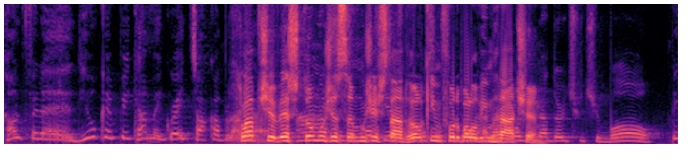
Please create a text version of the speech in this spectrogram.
confident. You can become a great soccer player. Chlapče, věř tomu, Ah, že seja se můžeš stát velkým fotbalovým hráčem. jogador de futebol. Be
